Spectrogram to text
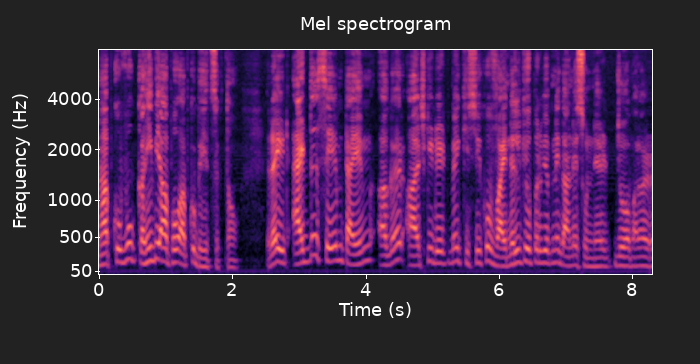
मैं आपको वो कहीं भी आप हो आपको भेज सकता हूँ। Right at the same time अगर आज की डेट में किसी को वाइनल के ऊपर भी अपने गाने सुनने हैं, जो हमारा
